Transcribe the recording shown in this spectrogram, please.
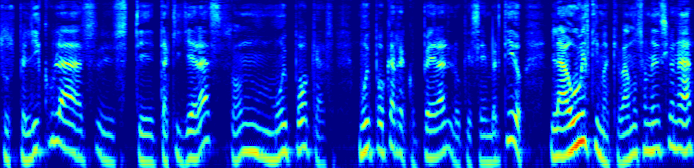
Sus películas este, taquilleras son muy pocas, muy pocas recuperan lo que se ha invertido. La última que vamos a mencionar,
